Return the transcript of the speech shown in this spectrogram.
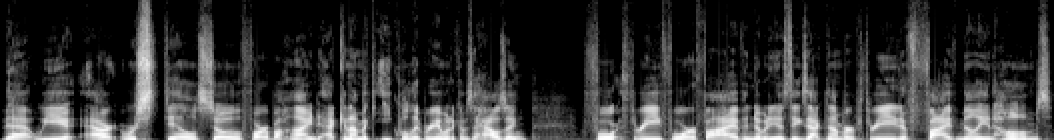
that we are we're still so far behind economic equilibrium when it comes to housing four, three, four, or five, and nobody knows the exact number, three to five million homes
